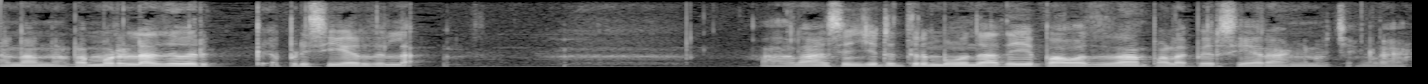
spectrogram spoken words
ஆனால் நடைமுறையில் அது இருக்கு அப்படி செய்கிறதில்லை அதெல்லாம் செஞ்சுட்டு திரும்ப வந்து அதே பாவத்தை தான் பல பேர் செய்கிறாங்கன்னு வச்சுங்களேன்.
